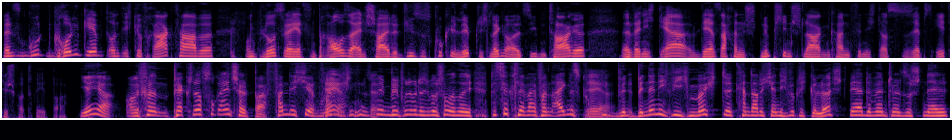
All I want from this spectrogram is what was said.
wenn es einen guten Grund gibt und ich gefragt habe und bloß wer jetzt ein Browser entscheidet, dieses Cookie lebt nicht länger als sieben Tage, äh, wenn ich der der Sache ein Schnippchen schlagen kann, finde ich das selbst ethisch vertretbar. Ja, ja, aber ich fand, per Knopfdruck einschaltbar. Fand ich, fand ja, ich ja. mit- mit- mit- mit- schon mal so, das ist ja clever, einfach ein eigenes Cookie, Ja, ja. ben- benenne ich, wie ich möchte, kann dadurch ja nicht wirklich gelöscht werden, eventuell so schnell.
